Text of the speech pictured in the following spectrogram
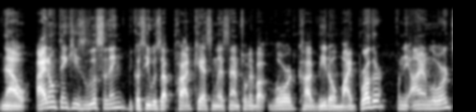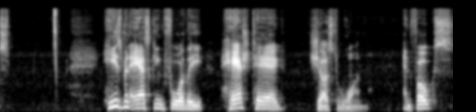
Now, I don't think he's listening because he was up podcasting last night. I'm talking about Lord Cognito, my brother from the Iron Lords. He's been asking for the hashtag just one. And folks,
